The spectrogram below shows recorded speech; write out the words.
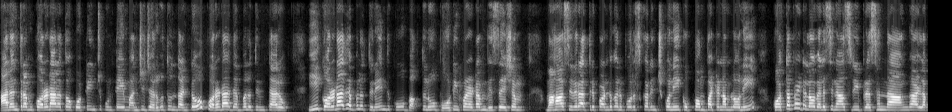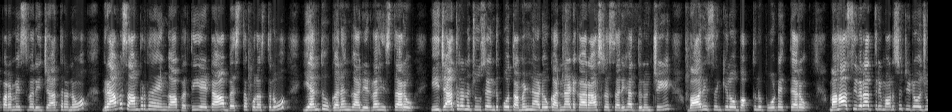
అనంతరం కొరడాలతో కొట్టించుకుంటే మంచి జరుగుతుందంటూ కొరడా దెబ్బలు తింటారు. ఈ కొరడా దెబ్బలు తినేందుకు భక్తులు పోటీ పడటం విశేషం. మహాశివరాత్రి పండుగను పురస్కరించుకొని కుప్పం పట్టణంలోని కొత్తపేటలో వెలసిన శ్రీ ప్రసన్న అంగాళ్ళ పరమేశ్వరి జాతరను గ్రామ సాంప్రదాయంగా ప్రతి ఏటా బెస్త కులస్తులు ఎంతో ఘనంగా నిర్వహిస్తారు. ఈ జాతరను చూసేందుకు తమిళనాడు కర్ణాటక రాష్ట్ర సరిహద్దు నుంచి భారీ సంఖ్యలో భక్తులు పోటెత్తారు. మహాశివరాత్రి మరుసటి రోజు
